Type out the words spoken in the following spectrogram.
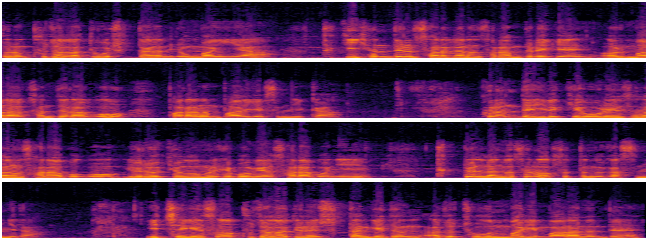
또는 부자가 되고 싶다는 욕망이야 특히 현대를 살아가는 사람들에게 얼마나 간절하고 바라는 바이겠습니까? 그런데 이렇게 오랜 세상을 살아보고 여러 경험을 해보며 살아보니 특별한 것은 없었던 것 같습니다. 이 책에서 부자가 되는 10단계 등 아주 좋은 말이 많았는데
